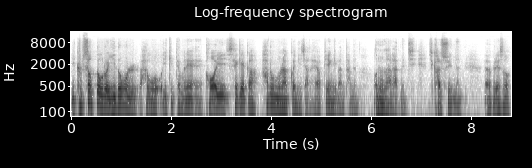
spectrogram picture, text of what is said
이 급속도로 이동을 하고 있기 때문에 거의 세계가 하루 문화권이잖아요. 비행기만 타면 어느 나라든지 갈 수 있는. 어, 그래서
